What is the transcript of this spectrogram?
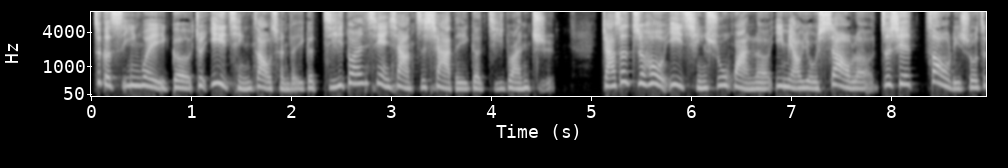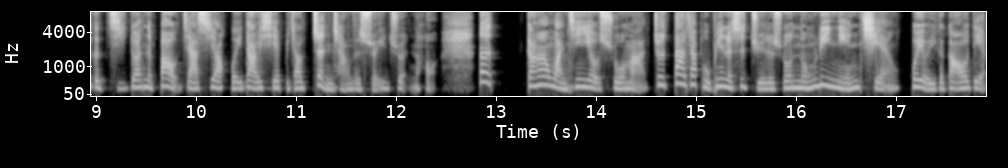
这个是因为一个就疫情造成的一个极端现象之下的一个极端值。假设之后疫情舒缓了，疫苗有效了，这些照理说这个极端的报价是要回到一些比较正常的水准哈。那刚刚婉清也有说嘛，就大家普遍的是觉得说农历年前会有一个高点，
